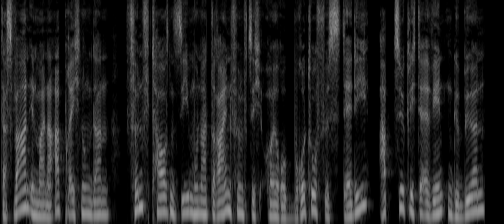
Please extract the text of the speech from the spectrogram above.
Das waren in meiner Abrechnung dann 5.753 Euro brutto für Steady. Abzüglich der erwähnten Gebühren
